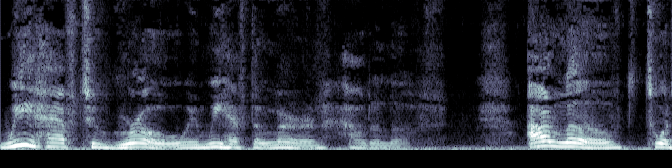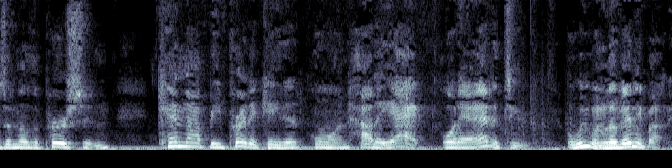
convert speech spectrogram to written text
we have to grow and we have to learn how to love. Our love towards another person cannot be predicated on how they act or their attitude. Well, we wouldn't love anybody.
